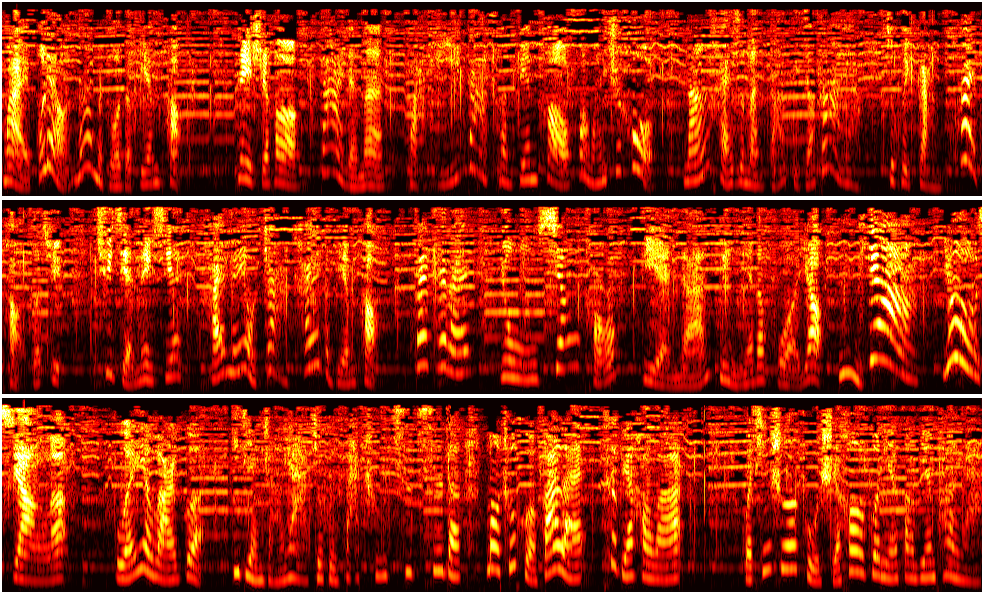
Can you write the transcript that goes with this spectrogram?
买不了那么多的鞭炮。那时候，大人们把一大串鞭炮放完之后，男孩子们胆比较大呀，就会赶快跑过去，去捡那些还没有炸开的鞭炮，掰开来，用香头点燃里面的火药，嗯，啪，又响了。我也玩过，一点着呀，就会发出呲呲的冒出火花来，特别好玩。我听说古时候过年放鞭炮呀，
